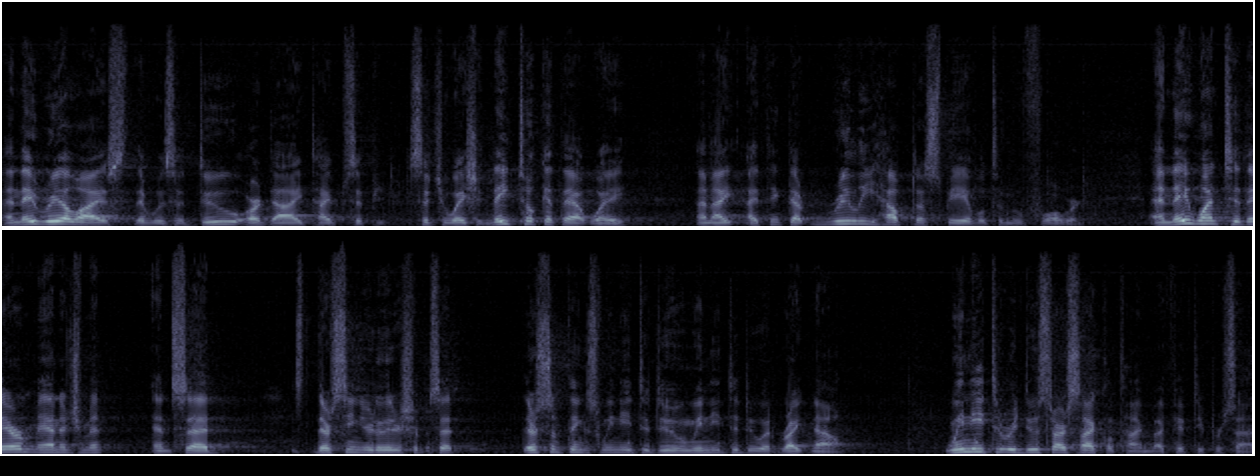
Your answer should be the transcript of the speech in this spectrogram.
and they realized there was a do or die type situation. They took it that way, and I, I think that really helped us be able to move forward. And they went to their management and said, their senior leadership said, there's some things we need to do, and we need to do it right now. We need to reduce our cycle time by 50%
